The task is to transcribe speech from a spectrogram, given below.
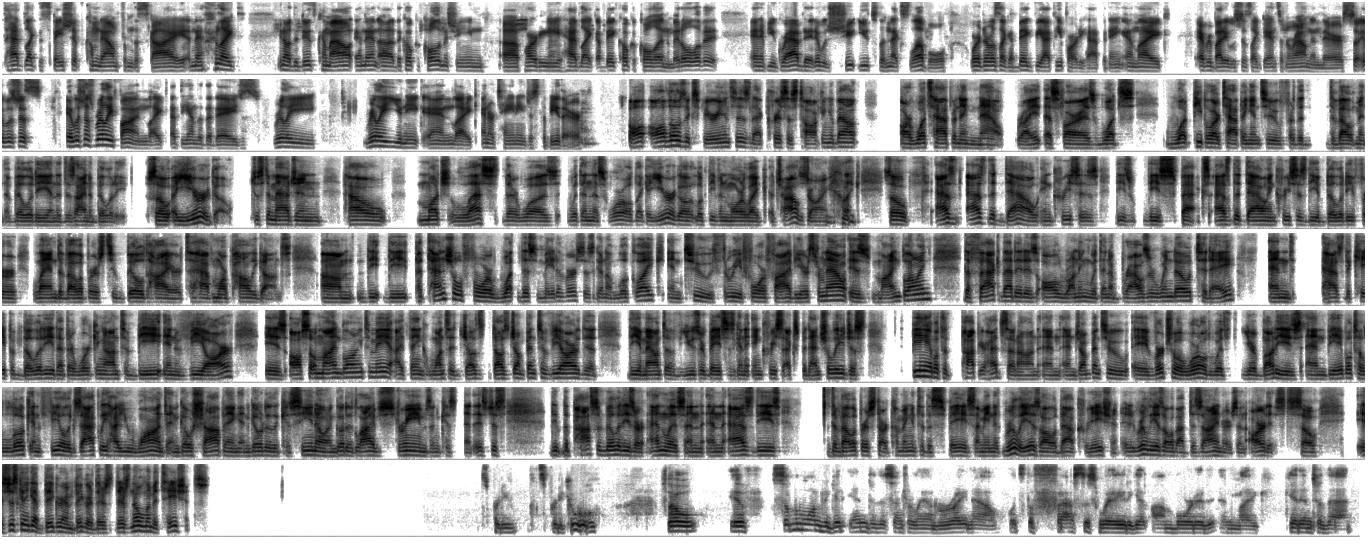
had like the spaceship come down from the sky, and then like you know the dudes come out and then uh, the coca-cola machine uh, party had like a big coca-cola in the middle of it and if you grabbed it it would shoot you to the next level where there was like a big vip party happening and like everybody was just like dancing around in there so it was just it was just really fun like at the end of the day just really really unique and like entertaining just to be there all, all those experiences that chris is talking about are what's happening now right as far as what's what people are tapping into for the development ability and the design ability. So a year ago, just imagine how much less there was within this world. Like a year ago it looked even more like a child's drawing. Like so as as the dao increases these these specs as the dao increases the ability for land developers to build higher to have more polygons um, the the potential for what this metaverse is going to look like in two three four five years from now is mind-blowing. The fact that it is all running within a browser window today and has the capability that they're working on to be in VR is also mind blowing to me. I think once it just does jump into VR, the the amount of user base is going to increase exponentially. Just being able to pop your headset on and and jump into a virtual world with your buddies and be able to look and feel exactly how you want and go shopping and go to the casino and go to live streams and it's just the, the possibilities are endless and and as these developers start coming into the space, I mean, it really is all about creation. It really is all about designers and artists. So it's just going to get bigger and bigger. There's there's no limitations. It's pretty it's pretty cool. So if someone wanted to get into Decentraland right now, what's the fastest way to get onboarded and like get into that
